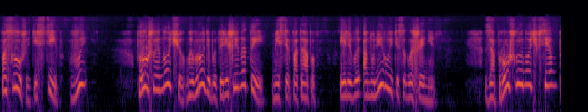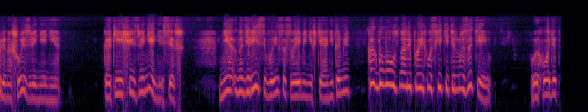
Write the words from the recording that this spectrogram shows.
Послушайте, Стив, вы... Прошлой ночью мы вроде бы перешли на «ты», мистер Потапов. Или вы аннулируете соглашение? За прошлую ночь всем приношу извинения. Какие еще извинения, Серж? Не надерись вы со своими нефтяниками, как бы мы узнали про их восхитительную затею? Выходит,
